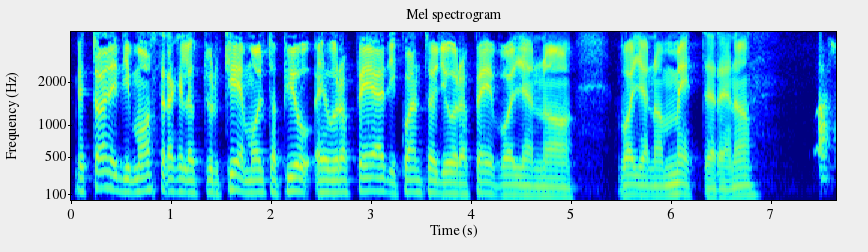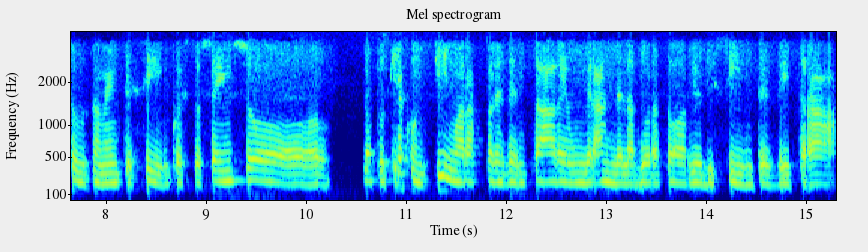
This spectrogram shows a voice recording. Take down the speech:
Bettoni dimostra che la Turchia è molto più europea di quanto gli europei vogliano, vogliano ammettere, no? Assolutamente sì, in questo senso la Turchia continua a rappresentare un grande laboratorio di sintesi tra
